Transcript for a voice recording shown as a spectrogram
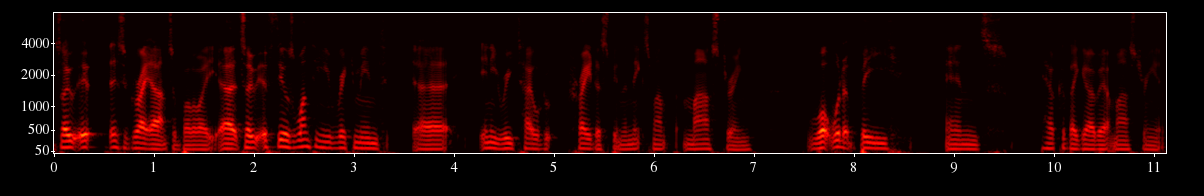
So it, that's a great answer, by the way. Uh, so if there was one thing you recommend uh, any retail trader spend the next month mastering, what would it be, and how could they go about mastering it?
